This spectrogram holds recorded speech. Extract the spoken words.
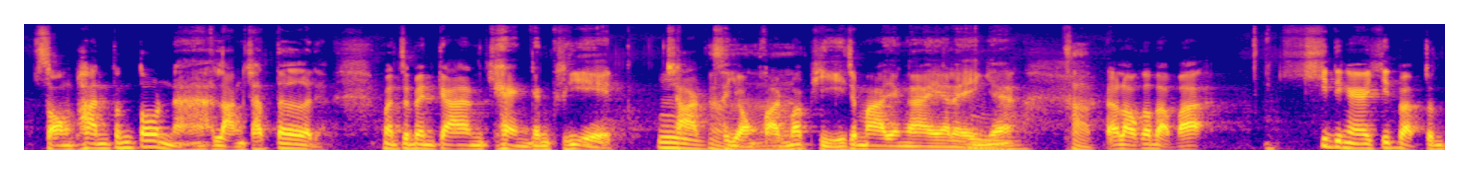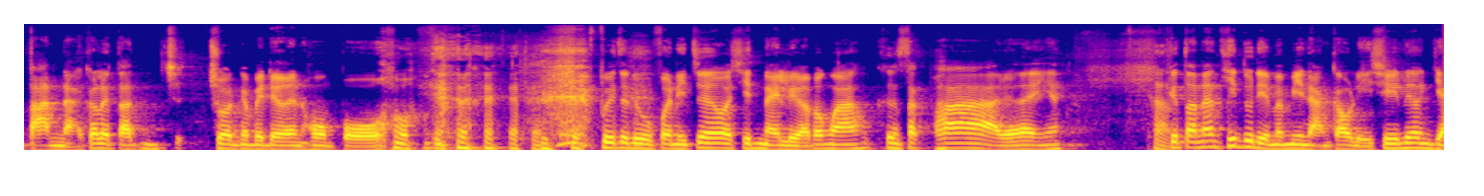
2000 ต้นๆนะฮะหลังชัตเตอร์เนี่ยมันจะเป็นการแข่งกัน create อืมฉากสยองขวัญว่าผีจะมายังไงอะไรอย่างเงี้ยครับแล้วเราก็แบบว่าคิดยังไงก็คิดแบบจนตันอะก็เลยตัดชชวนกันไปเดิน HomePro เพื่อจะดูเฟอร์นิเจอร์ว่าชิ้นไหนเหลือบ้างวะเครื่องซักผ้าหรืออะไรอย่างเงี้ย ครับคือตอนนั้นที่ดูเด่นมันมีหนังเกาหลีชื่อเรื่องยัย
